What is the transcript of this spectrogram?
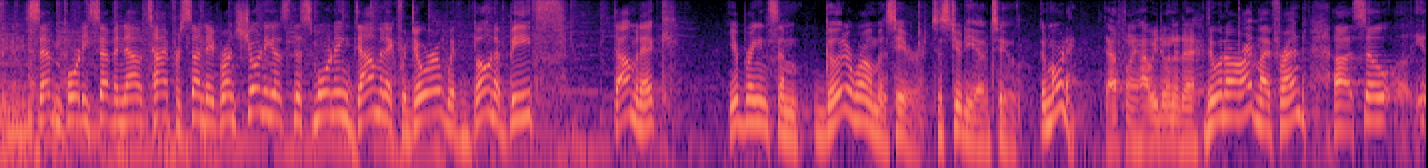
seconds. 747 now, time for Sunday brunch. Joining us this morning, Dominic Fedora with Buona Beef. Dominic, you're bringing some good aromas here to Studio 2. Good morning. Definitely. How are we doing today? Doing all right, my friend. Uh, so, uh,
